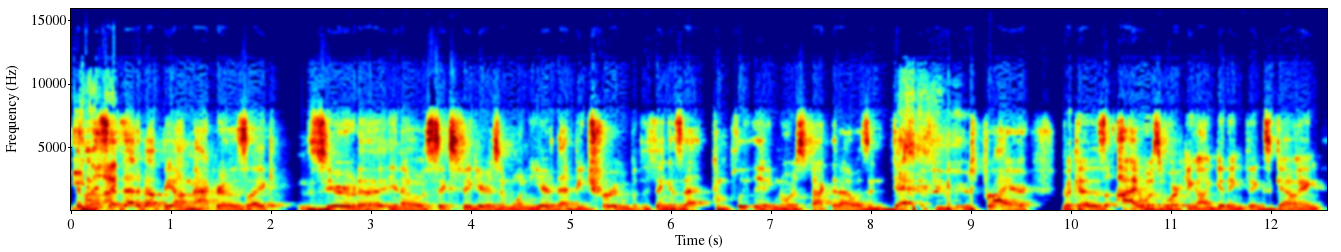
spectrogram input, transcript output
if know, I said I, that about Beyond Macros, like zero to you know six figures in one year, that'd be true. But the thing is that completely ignores the fact that I was in debt a few years prior because I was working on getting things going.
